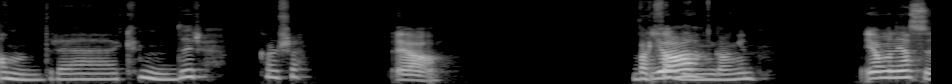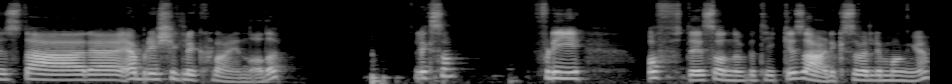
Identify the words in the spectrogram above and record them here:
andre kunder, kanskje. Ja. I hvert fall Ja. den gangen. Ja, men jeg syns det er eh, Jeg blir skikkelig klein av det, liksom. Fordi ofte i sånne butikker så er det ikke så veldig mange,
